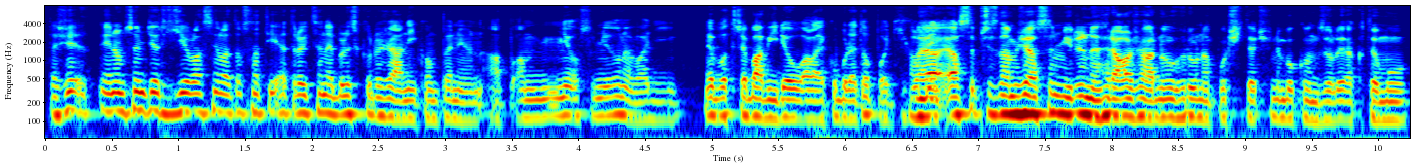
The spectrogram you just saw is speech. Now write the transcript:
Takže jenom jsem chtěl říct, že vlastně letos na té E3 nebyly skoro žádný companion a, a mě osobně to nevadí. Nebo třeba výjdou, ale jako bude to potichu. Ale já, já se přiznám, že já jsem nikdy nehrál žádnou hru na počítači nebo konzoli a k tomu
